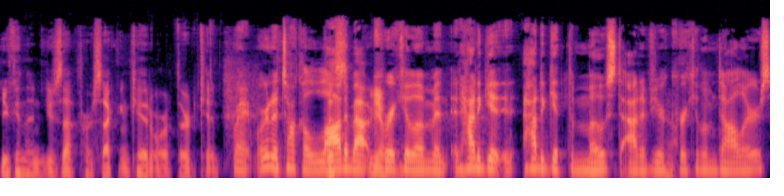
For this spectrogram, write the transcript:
you can then use that for a second kid or a third kid. Right. We're going to talk a lot This- about yeah. curriculum and, and how to get how to get the most out of your Yeah. curriculum dollars.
